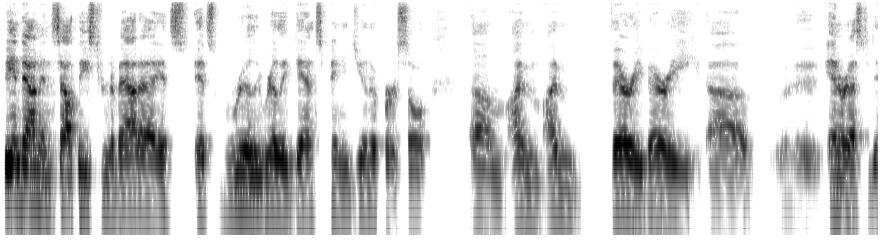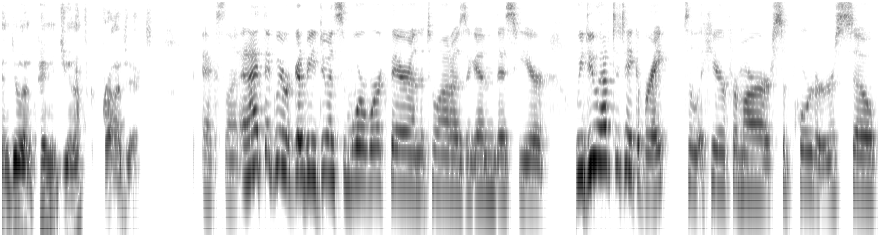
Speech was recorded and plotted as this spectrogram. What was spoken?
being down in southeastern Nevada. It's it's really really dense pinyon juniper. So um, I'm I'm very very uh, interested in doing pinyon juniper projects. Excellent. And I think we were going to be doing some more work there in the Toanos again this year. We do have to take a break to hear from our supporters. So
